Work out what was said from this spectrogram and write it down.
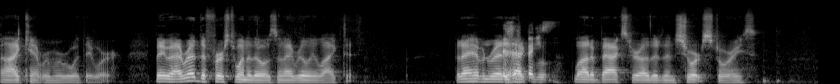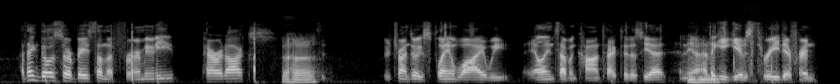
I can't remember what they were. But anyway, I read the first one of those and I really liked it. But I haven't read Is a of a lot of Baxter other than short stories. I think those are based on the Fermi paradox. Uh huh. They're trying to explain why we aliens haven't contacted us yet, and yeah, I Mhm. think he gives three different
